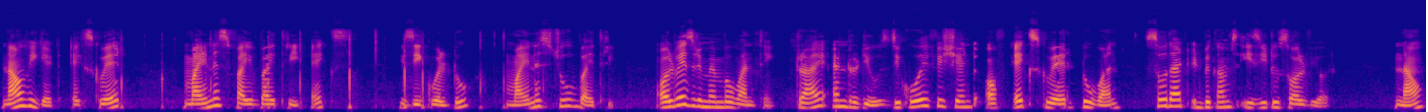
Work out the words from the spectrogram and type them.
Now we get x square minus 5 by 3x is equal to minus 2 by 3. Always remember one thing. Try and reduce the coefficient of x square to 1 so that it becomes easy to solve here. Now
